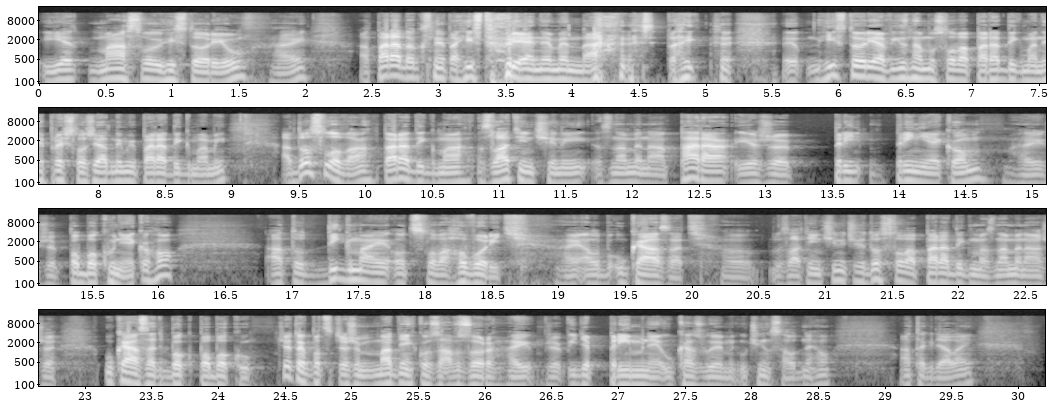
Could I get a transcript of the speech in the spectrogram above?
je, má svoju históriu, hej? A paradoxne tá história je nemenná. história významu slova paradigma neprešlo žiadnymi paradigmami. A doslova paradigma z latinčiny znamená para je, že pri, pri niekom, hej, že po boku niekoho. A to digma je od slova hovoriť, hej, alebo ukázať z latinčiny. Čiže doslova paradigma znamená, že ukázať bok po boku. Čiže to je v podstate, že mať niekoho za vzor, hej, že ide pri mne, ukazuje mi, učím sa od neho a tak ďalej.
